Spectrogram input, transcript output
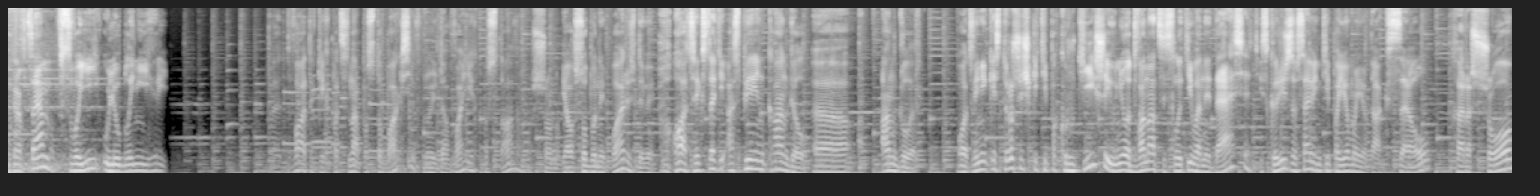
гравцем в своїй улюбленій грі. Е, Два таких пацана по 100 баксів. Ну і давай їх поставимо. Що ну? Я особо не парюсь, диви. А, це, кстати, Aspiring Angel. Е, Angler. От, він якийсь трошечки, типа, крутіший, у нього 12 слотів, а не 10. І скоріш за все, він, типа, йомайо. Так, sell. Хорошо.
